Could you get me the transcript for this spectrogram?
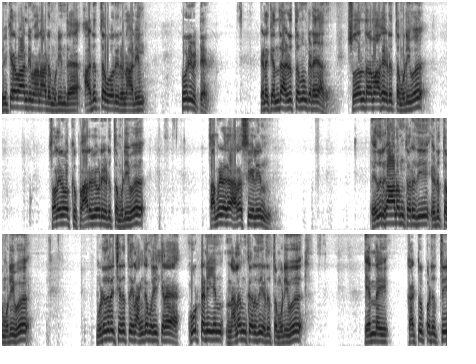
விக்கிரவாண்டி மாநாடு முடிந்த அடுத்த ஓரிரு நாளில் கூறிவிட்டேன். எனக்கு எந்த அழுத்தமும் கிடையாது. சுதந்திரமாக எடுத்த முடிவு தொலைநோக்கு பார்வையோடு எடுத்த முடிவு தமிழக அரசியலின் எதிர்காலம் கருதி எடுத்த முடிவு விடுதலை சிறுத்தையில் அங்கம் வகிக்கிற கூட்டணியின் நலன் கருதி எடுத்த முடிவு என்னை கட்டுப்படுத்தி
